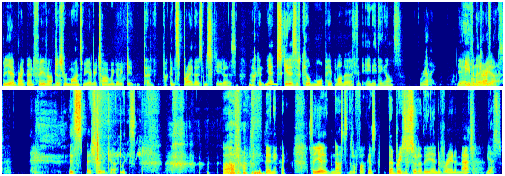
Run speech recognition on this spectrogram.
But yeah, breakbone fever just reminds me every time we got to get the fucking spray those mosquitoes. Fucking yeah, mosquitoes have killed more people on Earth than anything else. Really, Yeah, even the malaria. Catholics. especially the Catholics. um, anyway, so yeah, nasty little fuckers. That brings us sort of the end of Random Mat. Yes.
